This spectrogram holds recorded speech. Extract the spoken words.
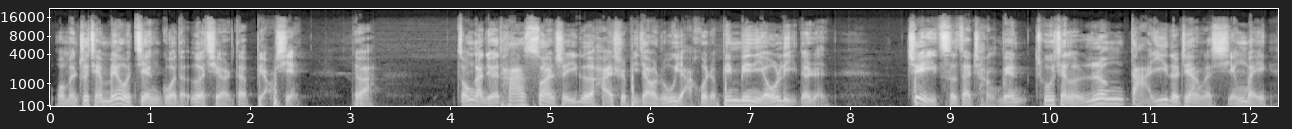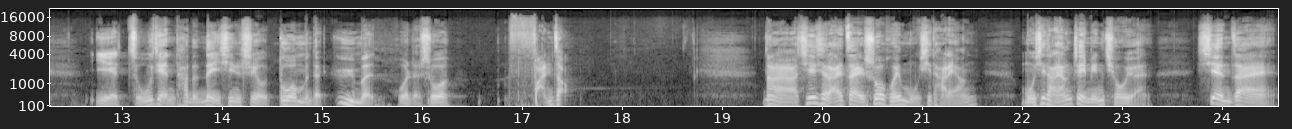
我们之前没有见过的厄齐尔的表现，对吧？总感觉他算是一个还是比较儒雅或者彬彬有礼的人，这一次在场边出现了扔大衣的这样的行为，也足见他的内心是有多么的郁闷或者说烦躁。那接下来再说回姆希塔良，姆希塔良这名球员，现在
